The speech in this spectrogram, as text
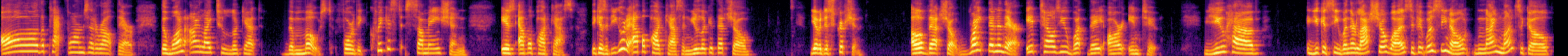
all the platforms that are out there the one i like to look at the most for the quickest summation is apple podcasts because if you go to Apple Podcasts and you look at that show, you have a description of that show right then and there. It tells you what they are into. You have, you can see when their last show was. If it was, you know, nine months ago,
